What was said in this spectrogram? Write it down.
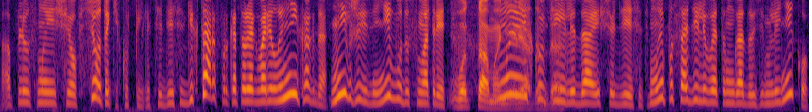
А Плюс мы еще все-таки купили те 10 гектаров, про которые я говорила никогда, ни в жизни, не буду смотреть. Вот там они мы их рядом, да. купили, да. еще 10. Мы посадили в этом году землянику,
